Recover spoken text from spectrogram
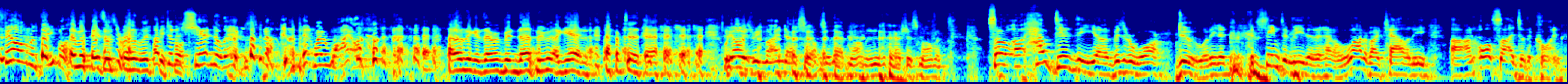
filled with people. The place was filled with Up to the chandeliers. You know, the pit went wild. I don't think it's ever been done again after that. we always remind ourselves of that moment. It is a precious moment. So, uh, how did the uh, visitor walk do? I mean, it, it seemed to me that it had a lot of vitality uh, on all sides of the coin.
